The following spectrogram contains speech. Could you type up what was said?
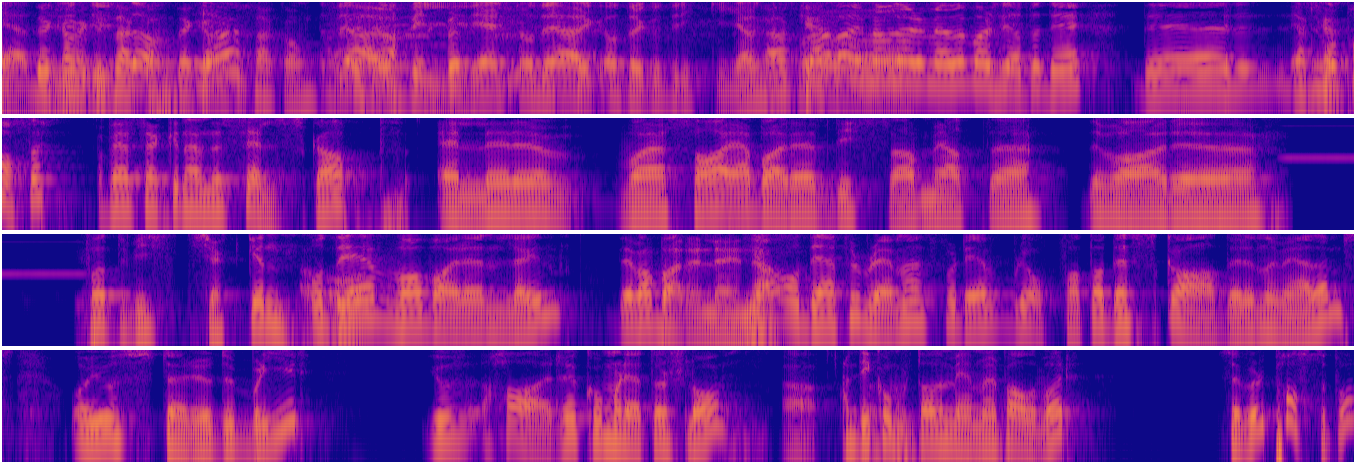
edelig Det kan vi ikke snakke om. Det kan vi Ja. ikke snakke om. Det er jo veldig reelt, og det er ikke, han å drikke engang. Ja, ok. Ja, nei, men mener, bare si at det, det, det skal- må passe. For jeg skal ikke nevne selskap eller hva jeg sa. Jeg bare dissa med at eh, det var uh, på et visst kjøkken. Og det var bare en løgn. Det var bare en løgn, Ja, ja. og det er problemet, for det blir oppfatta Det skader renommeet deres. Og jo større du blir, jo hardere kommer det til å slå. Ja. De kommer til å ta det mer og mer på alvor. Så det bør du passe på.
